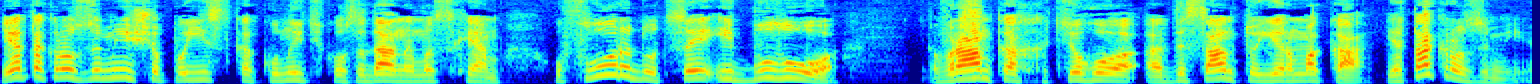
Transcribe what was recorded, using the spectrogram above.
Я так розумію, що поїздка Куницького за даними схем у Флориду це і було в рамках цього е, десанту Єрмака. Я так розумію.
